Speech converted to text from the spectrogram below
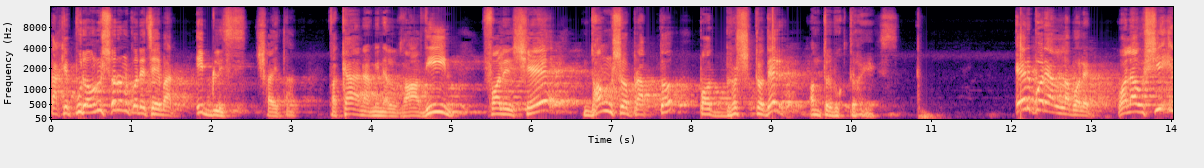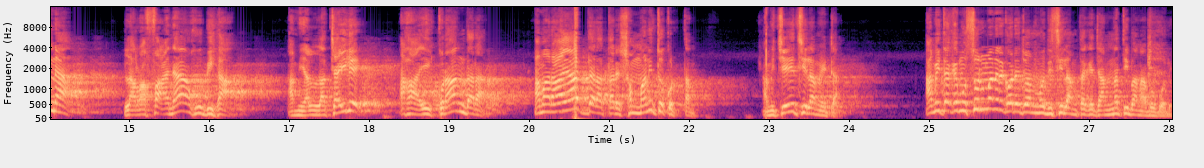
তাকে পুরো অনুসরণ করেছে এবার ইবলিস, শয়তান। মিনাল ফলে সে ধ্বংসপ্রাপ্ত পদভ্রষ্টদের অন্তর্ভুক্ত হয়ে গেছে। এরপরে আল্লাহ বলেন বিহা। আমি আল্লাহ চাইলে, আহা, এই কোরআন দ্বারা আমার আয়াত দ্বারা তারে সম্মানিত করতাম। আমি চেয়েছিলাম এটা। আমি তাকে মুসলমানের ঘরে জন্ম দিছিলাম, তাকে জান্নাতি বানাবো বলে।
